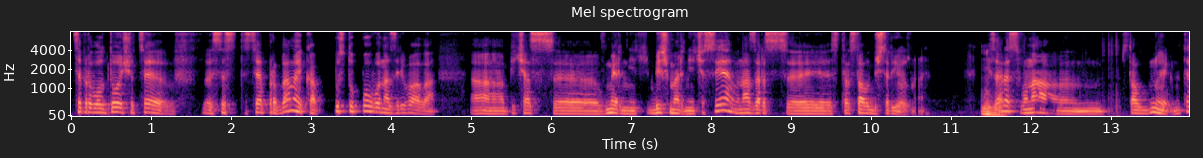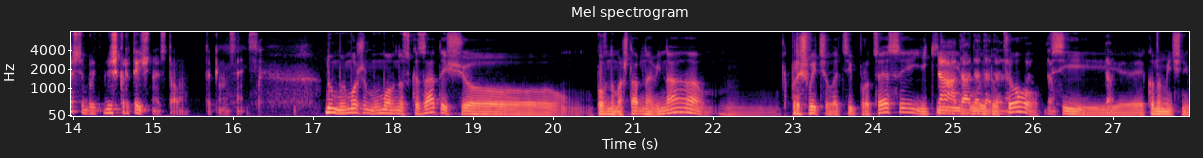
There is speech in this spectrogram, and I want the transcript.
це привело до того, що це, це, це проблема, яка поступово назрівала під час е, в мирні, більш мирні часи, вона зараз е, стала більш серйозною. І зараз вона ем, стала, ну як не те, щоб більш критичною стала в такому сенсі. Ну, ми можемо умовно сказати, що повномасштабна війна пришвидшила ці процеси, які Да, да, були да, до да, цього, да, всі да. економічні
